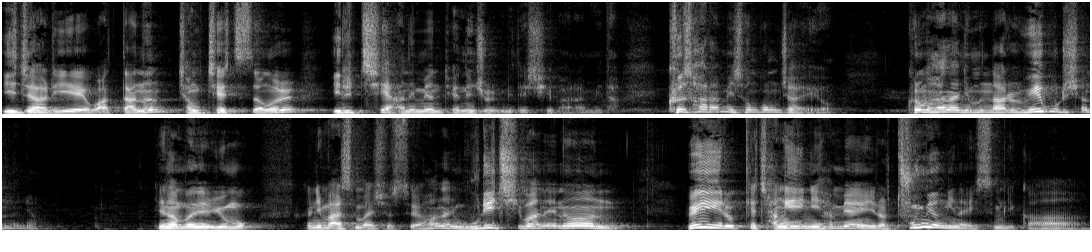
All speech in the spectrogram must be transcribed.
이 자리에 왔다는 정체성을 잃지 않으면 되는 줄 믿으시기 바랍니다. 그 사람이 성공자예요. 그럼 하나님은 나를 왜 부르셨느냐? 지난번에 유목사님 말씀하셨어요. 하나님, 우리 집안에는 왜 이렇게 장애인이 한 명이 아니라 두 명이나 있습니까?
